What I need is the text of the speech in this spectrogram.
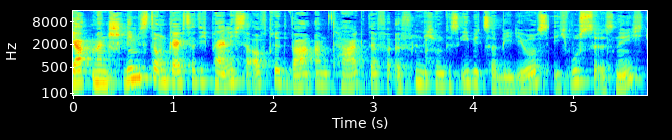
Ja, mein schlimmster und gleichzeitig peinlichster Auftritt war am Tag der Veröffentlichung des Ibiza-Videos. Ich wusste es nicht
